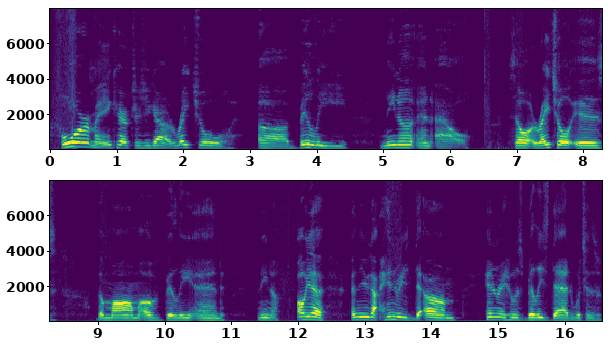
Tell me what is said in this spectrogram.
four main characters. You got Rachel, uh, Billy, Nina, and Al. So Rachel is the mom of Billy and Nina. Oh yeah, and then you got Henry's um Henry, who's Billy's dad, which is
